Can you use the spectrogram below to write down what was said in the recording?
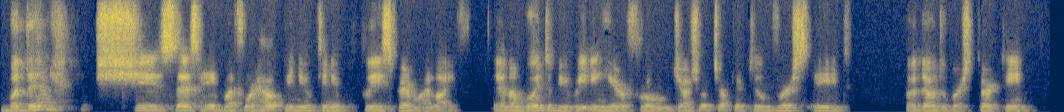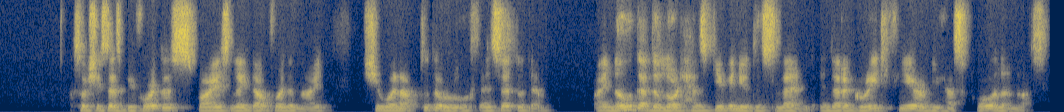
But then she says, "Hey, but for helping you, can you please spare my life?" And I'm going to be reading here from Joshua chapter two, verse eight, uh, down to verse thirteen. So she says, "Before the spies lay down for the night." She went up to the roof and said to them, I know that the Lord has given you this land, and that a great fear of you has fallen on us,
